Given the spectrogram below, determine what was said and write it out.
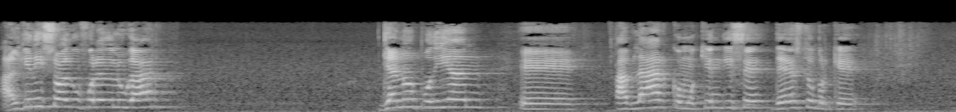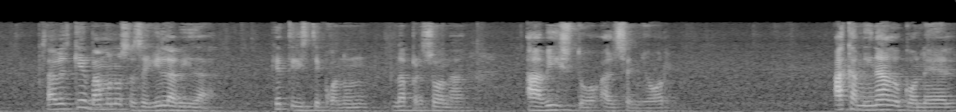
¿Alguien hizo algo fuera de lugar? Ya no podían eh, hablar como quien dice de esto porque, ¿sabes qué? Vámonos a seguir la vida. Qué triste cuando una persona ha visto al Señor, ha caminado con Él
